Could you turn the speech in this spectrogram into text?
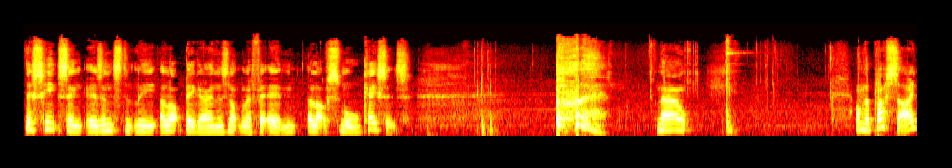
this heatsink is instantly a lot bigger and is not going to fit in a lot of small cases. now, on the plus side,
